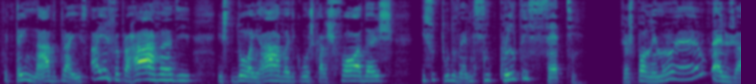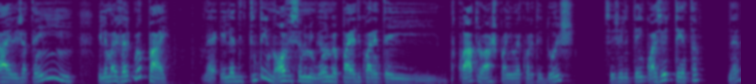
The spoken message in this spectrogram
foi treinado para isso. Aí ele foi para Harvard, estudou lá em Harvard com os caras fodas. Isso tudo, velho, em 57. Jorge Paulo Lehmann é um velho já, ele já tem. Ele é mais velho que meu pai. Né? Ele é de 39, se eu não me engano. Meu pai é de 44, eu acho. O pai é 42. Ou seja, ele tem quase 80. Né?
